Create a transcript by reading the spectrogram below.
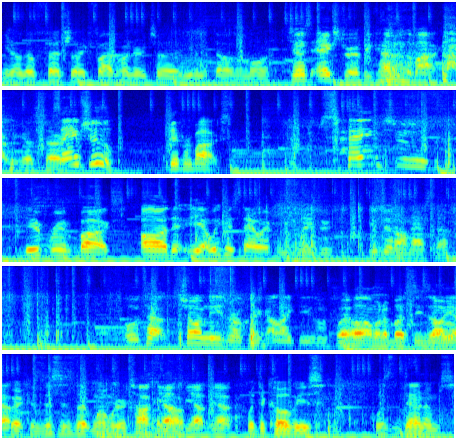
you know they'll fetch like 500 to even a thousand more. Just extra because of the box. yes, sir. Same shoe, different box. Same shoe, different box. Oh, th- yeah, we can stay away from the Blazers. We good on that stuff. Oh, tell, show them these real quick. I like these ones. Wait, hold on. I'm gonna bust these out Oh, real yep. quick because this is the one we were talking Yep, about yep, yep. with the Kobe's. Was the denims.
